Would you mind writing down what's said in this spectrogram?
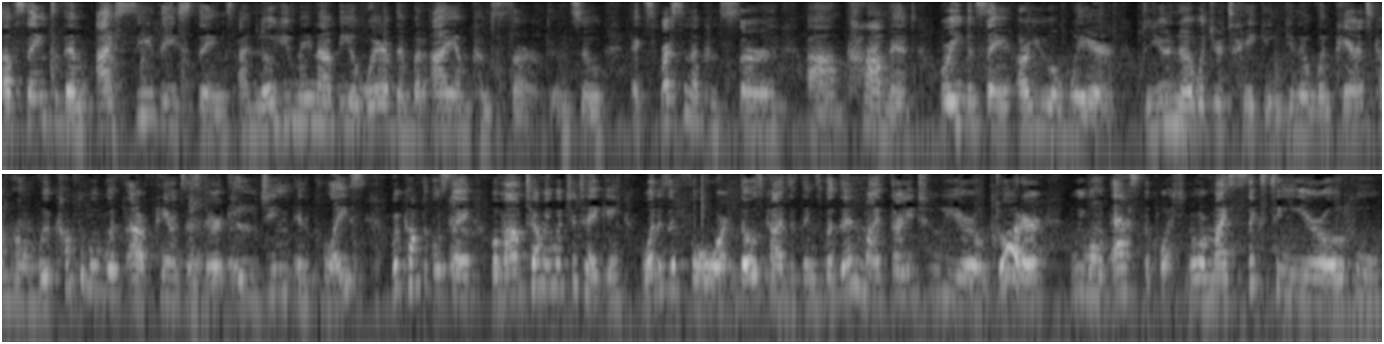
of saying to them, I see these things. I know you may not be aware of them, but I am concerned. And so expressing a concern um, comment or even saying, Are you aware? Do you know what you're taking? You know, when parents come home, we're comfortable with our parents as they're aging in place. We're comfortable saying, Well, mom, tell me what you're taking. What is it for? Those kinds of things. But then my 32 year old daughter, we won't ask the question. Or my 16 year old who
